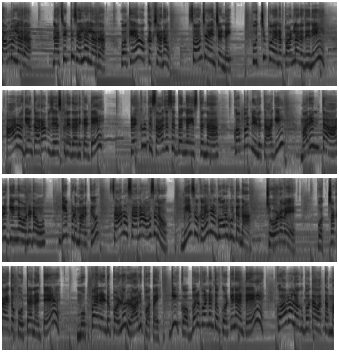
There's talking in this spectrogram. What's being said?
తమ్ముళ్ళారా నా చిట్టి చెల్లెల్లారా ఒకే ఒక్క క్షణం. సోంచాయించండి. పుచ్చిపోయిన పండ్లను తిని ఆరోగ్యం ఖరాబు చేసుకునే దానికంటే ప్రకృతి సహజ సిద్ధంగా ఇస్తున్న కొబ్బరి నీళ్ళు తాగి మరింత ఆరోగ్యంగా ఉండడం ఇప్పుడు మనకు సానా సానా అవసరం. మీ సుఖమే నేను కోరుకుంటున్నా. చూడవే పుచ్చకాయతో కొట్టానంటే ముప్పై రెండు పళ్ళు రాలిపోతాయి. గీ కొబ్బరి బొండంతో కొట్టినంటే కోమలోకి పోతావు అత్తమ్మ.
